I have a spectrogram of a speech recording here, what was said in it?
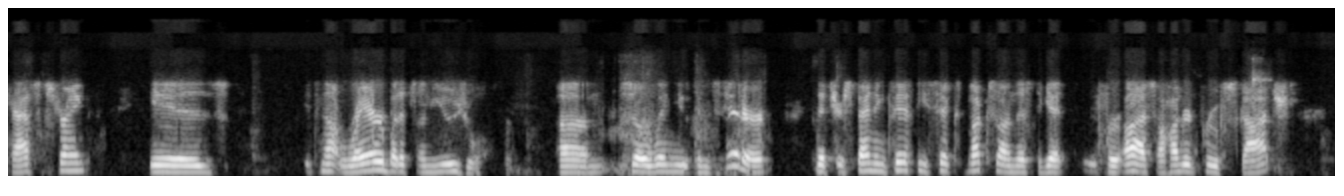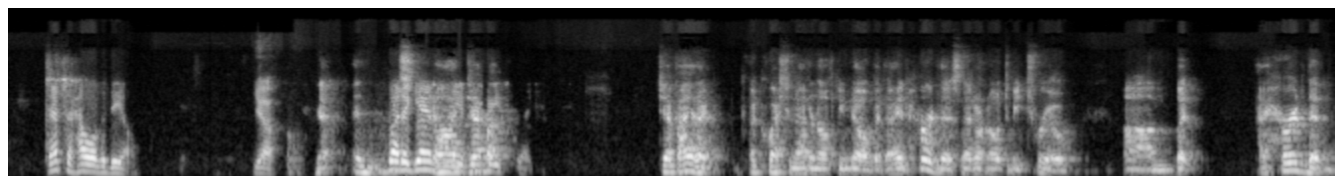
cask strength is it's not rare, but it's unusual. Um, so when you consider that you're spending 56 bucks on this to get for us a 100 proof scotch, that's a hell of a deal. Yeah. Yeah. And But again, uh, only if it Jeff, tastes good. Jeff, I had a, a question. I don't know if you know, but I had heard this and I don't know it to be true. Um, but I heard that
